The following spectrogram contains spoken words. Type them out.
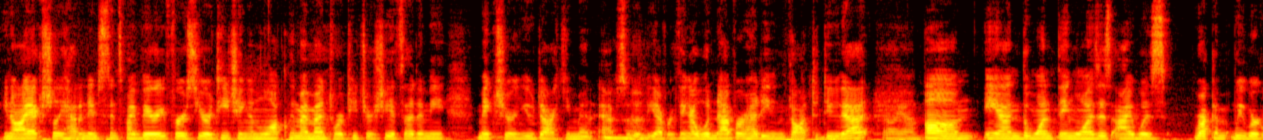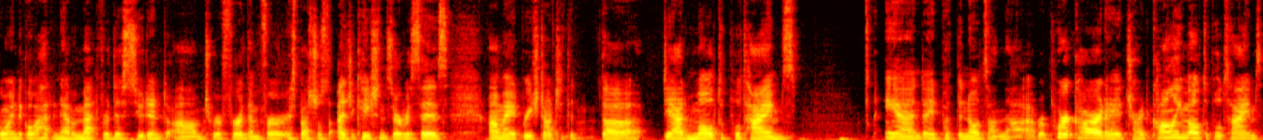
You know, I actually had an instance my very first year of teaching, and luckily my mentor teacher, she had said to me, make sure you document absolutely everything. I would never had even thought to do that. oh yeah Um, and the one thing was is I was recommend we were going to go ahead and have a MET for this student um, to refer them for special education services. Um, I had reached out to the, the dad multiple times and I had put the notes on the report card. I had tried calling multiple times.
